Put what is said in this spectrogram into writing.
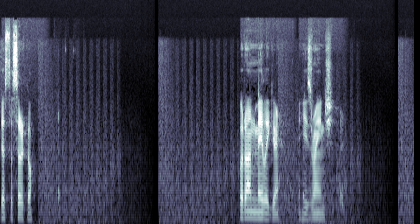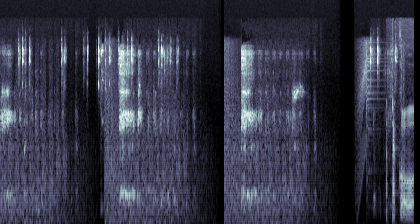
Just a circle. Put on melee gear. He's range. Ataku.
